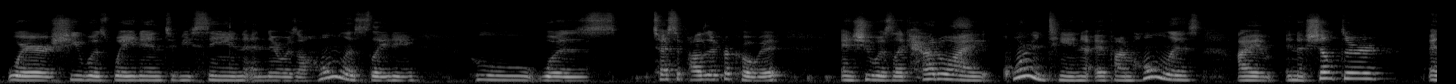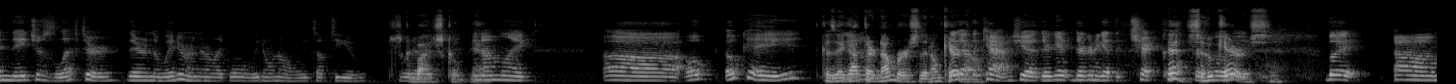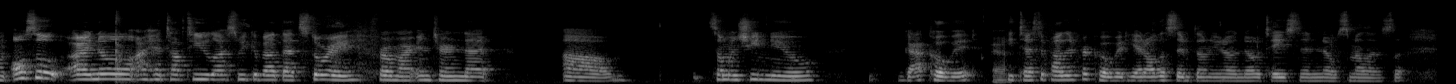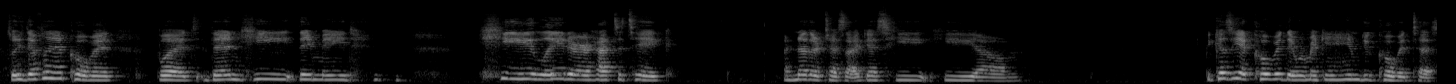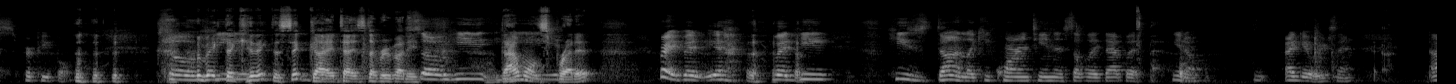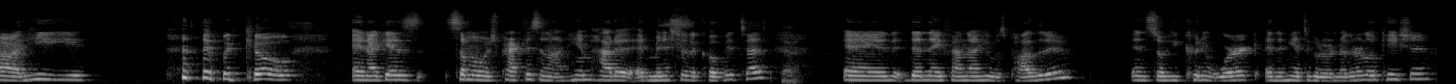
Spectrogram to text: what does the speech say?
where she was waiting to be seen and there was a homeless lady who was tested positive for COVID and she was like, How do I quarantine if I'm homeless? I'm in a shelter and they just left her there in the waiting room. They're like, Well, we don't know. It's up to you. Just Whatever. goodbye, just go. And I'm like, uh, okay. Because they got know? their numbers, so they don't care They got now. the cash. Yeah, they're get, they're gonna get the check. Yeah, so who COVID. cares? But um, also, I know I had talked to you last week about that story from our intern that um, someone she knew got COVID. Yeah. He tested positive for COVID. He had all the symptoms, you know, no taste and no smell and stuff. So he definitely had COVID. But then he, they made, he later had to take another test. I guess he he um, because he had COVID, they were making him do COVID tests for people. So make the make the sick guy test everybody. So he that he- won't spread it. Right, but yeah, but he he's done like he quarantined and stuff like that. But you know, I get what you're saying. Uh, he would go, and I guess someone was practicing on him how to administer the COVID test, and then they found out he was positive, and so he couldn't work, and then he had to go to another location.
